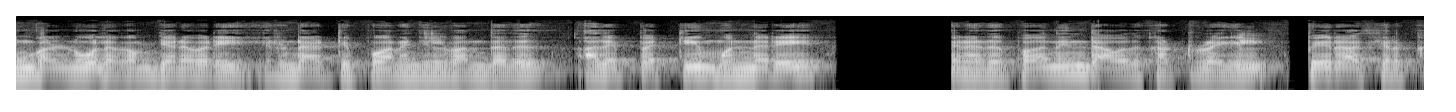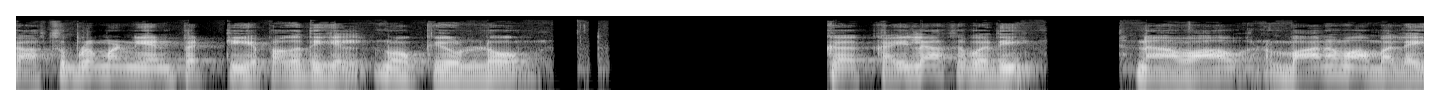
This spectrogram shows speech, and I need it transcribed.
உங்கள் நூலகம் ஜனவரி இரண்டாயிரத்தி பதினஞ்சில் வந்தது. அதை பற்றி முன்னரே எனது பதினைந்தாவது கட்டுரையில் பேராசிரியர் க. சுப்பிரமணியன் பற்றிய பகுதியில் நோக்கியுள்ளோம். க. கைலாசபதி நா. வானமாமலை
